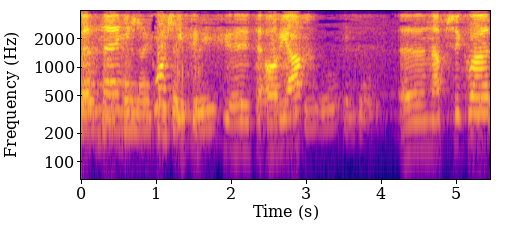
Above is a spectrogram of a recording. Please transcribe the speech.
pewne nieścisłości w 1933, tych y, teoriach. Y, Na przykład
